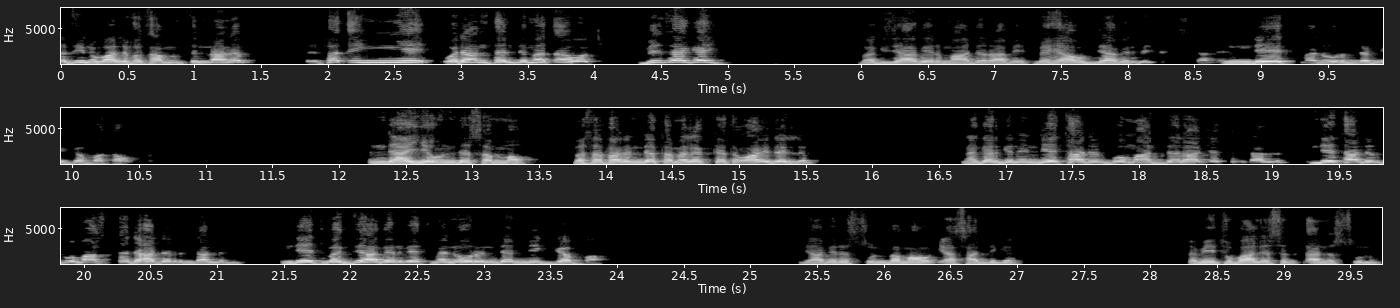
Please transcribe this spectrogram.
እዚህ ነው ባለፈው ሳምንት ስናነብ ፈጥኜ ወደ አንተ እንድመጣ ወቅ ብዘገይ በእግዚአብሔር ማደራ ቤት በሕያው እግዚአብሔር ቤተክርስቲያን እንዴት መኖር እንደሚገባ ታውቅ። እንዳየው እንደሰማው በሰፈር እንደተመለከተው አይደለም ነገር ግን እንዴት አድርጎ ማደራጀት እንዳለብን እንዴት አድርጎ ማስተዳደር እንዳለብን እንዴት በእግዚአብሔር ቤት መኖር እንደሚገባ እግዚአብሔር እሱን በማወቅ ያሳድገን። በቤቱ ባለስልጣን እሱ ነው።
